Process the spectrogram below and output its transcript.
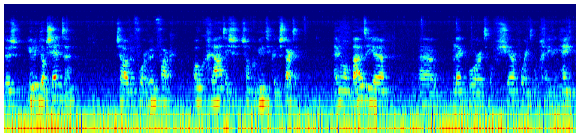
Dus jullie docenten zouden voor hun vak ook gratis zo'n community kunnen starten. Helemaal buiten je uh, Blackboard of SharePoint omgeving heen.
